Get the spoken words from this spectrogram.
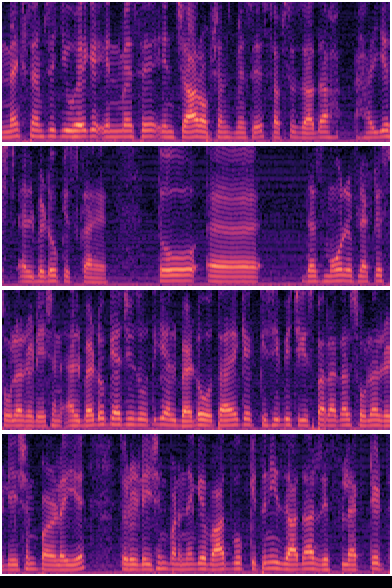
नेक्स्ट एम है कि इनमें से, इन चार ऑप्शन में से सबसे ज़्यादा हाईएस्ट एल्बेडो किसका है? तो दस more reflected solar radiation albedo क्या चीज़ होती है? एल्बेडो होता है कि किसी भी चीज़ पर अगर सोलर रेडिएशन पड़ रही है तो रेडिएशन पड़ने के बाद वो कितनी ज़्यादा रिफ्लेक्टेड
